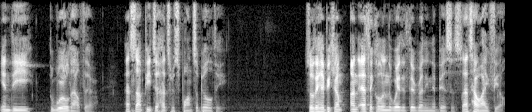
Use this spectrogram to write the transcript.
in the world out there. That's not Pizza Hut's responsibility. So they have become unethical in the way that they're running their business. That's how I feel.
